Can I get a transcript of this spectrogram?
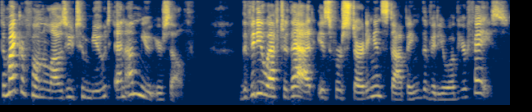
The microphone allows you to mute and unmute yourself. The video after that is for starting and stopping the video of your face.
